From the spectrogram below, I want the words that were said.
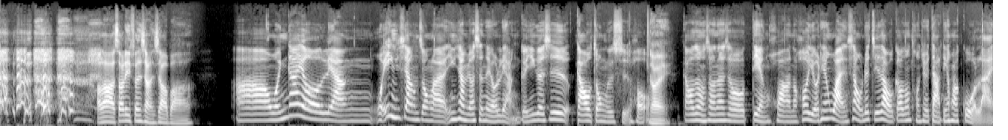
好啦，莎莉分享一下吧。啊，uh, 我应该有两，我印象中来，印象比较深的有两个，一个是高中的时候，对，高中的时候那时候电话，然后有一天晚上我就接到我高中同学打电话过来，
